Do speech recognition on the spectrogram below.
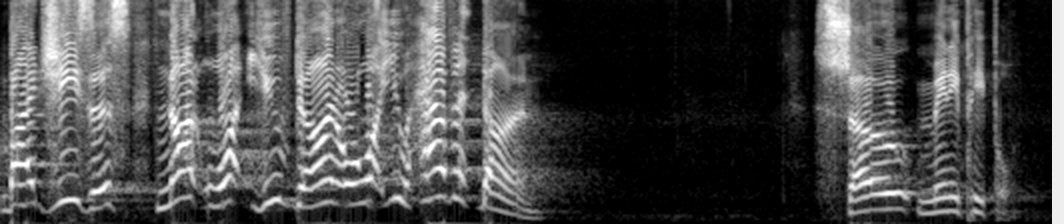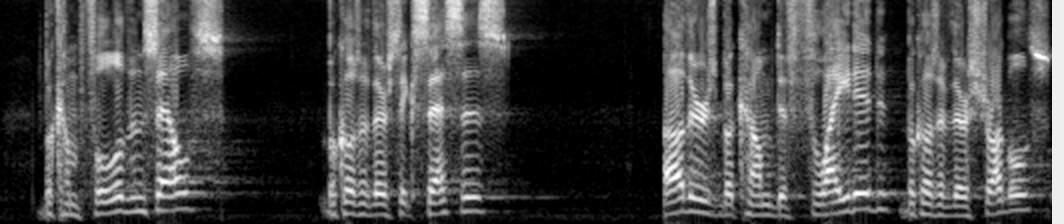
by Jesus, not what you've done or what you haven't done. So many people become full of themselves because of their successes Others become deflated because of their struggles.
